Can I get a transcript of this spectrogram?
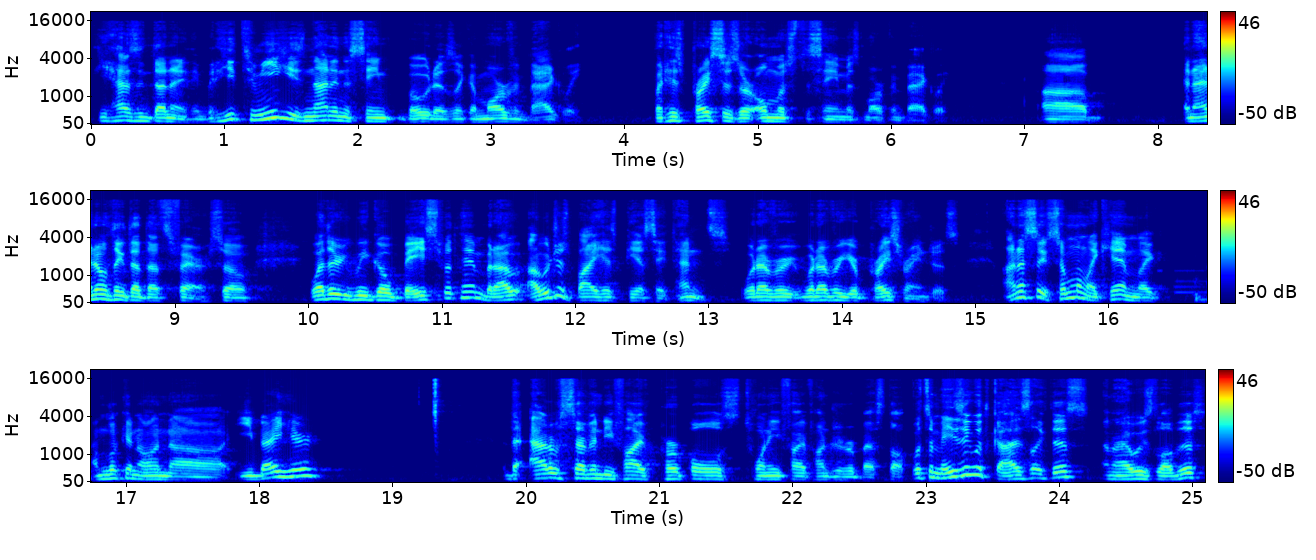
He hasn't done anything, but he to me he's not in the same boat as like a Marvin Bagley, but his prices are almost the same as Marvin Bagley, uh, and I don't think that that's fair. So whether we go base with him, but I, I would just buy his PSA tens, whatever whatever your price range is. Honestly, someone like him, like I'm looking on uh, eBay here the out of 75 purples, 2,500 are best off. What's amazing with guys like this, and I always love this,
